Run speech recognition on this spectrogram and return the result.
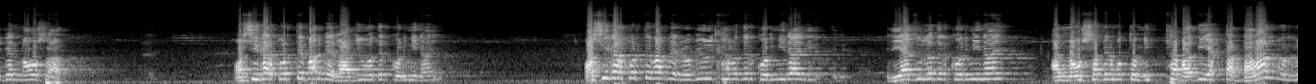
ইভেন নওশাদ অস্বীকার করতে পারবে রাজু ওদের কর্মী নয়। অস্বীকার করতে পারবে রবিউল খান ওদের কর্মী নয় রিয়াজুল ওদের কর্মী নয়, আর নৌসাদের মতো মিথ্যাবাদী একটা দালাল বলল,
